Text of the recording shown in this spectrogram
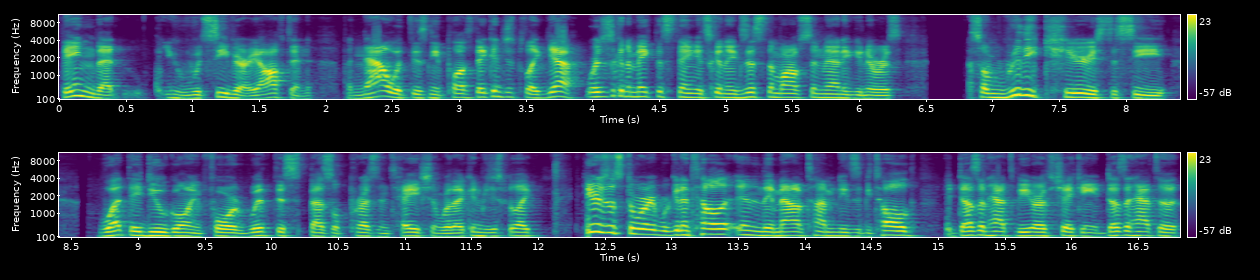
thing that you would see very often. But now with Disney Plus, they can just be like, yeah, we're just going to make this thing. It's going to exist in the Marvel Cinematic Universe. So I'm really curious to see what they do going forward with this special presentation where they can just be like, here's a story, we're going to tell it in the amount of time it needs to be told. It doesn't have to be earth shaking, it doesn't have to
